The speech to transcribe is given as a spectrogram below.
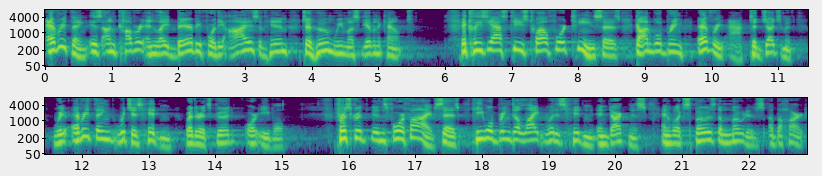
Everything is uncovered and laid bare before the eyes of him to whom we must give an account. Ecclesiastes 12:14 says, God will bring every act to judgment, everything which is hidden, whether it's good or evil. 1 Corinthians 4 5 says, He will bring to light what is hidden in darkness and will expose the motives of the heart.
